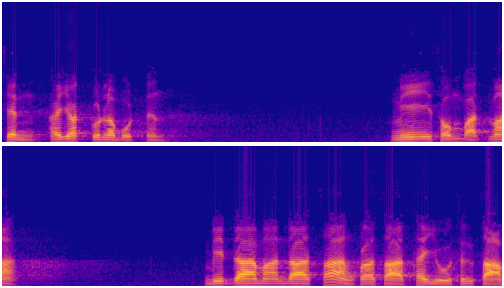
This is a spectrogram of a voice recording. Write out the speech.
เช่นพยศกุลบุตรนั่นมีสมบัติมาก บิดามารดาสร้างปราสาทให้อยู่ถึงสาม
